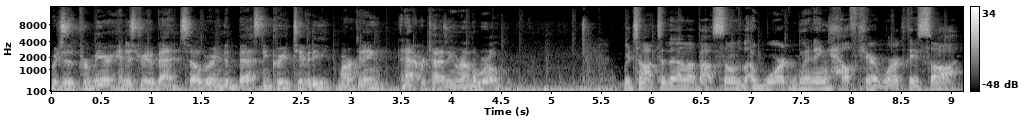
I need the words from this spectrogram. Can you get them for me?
which is a premier industry event celebrating the best in creativity, marketing, and advertising around the world. We talked to them about some of the award winning healthcare work they saw,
